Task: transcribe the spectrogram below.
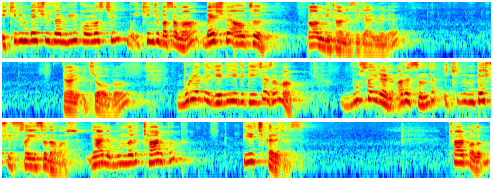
2500'den büyük olması için bu ikinci basamağa 5 ve 6'dan bir tanesi gelmeli. Yani 2 oldu. Buraya da 7 7 diyeceğiz ama bu sayıların arasında 2500 sayısı da var. Yani bunları çarpıp 1 çıkaracağız. Çarpalım.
